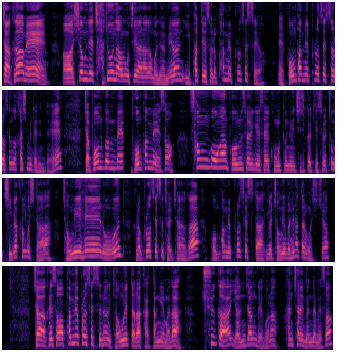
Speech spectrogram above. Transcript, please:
자, 그 다음에 어, 시험 문제 자주 나오는 것 중에 하나가 뭐냐면 이 파트에서는 판매 프로세스예요. 네, 보험 판매 프로세스라고 생각하시면 되는데 자, 보험 판매, 보험 판매에서 성공한 보험 설계사의 공통된 지식과 기술을 총 집약한 것이다. 정리해 놓은 그런 프로세스 절차가 보험 판매 프로세스다. 이걸 정립을 해 놨다는 것이죠. 자, 그래서 판매 프로세스는 경우에 따라 각 단계마다 추가 연장되거나 한 차례 면담에서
